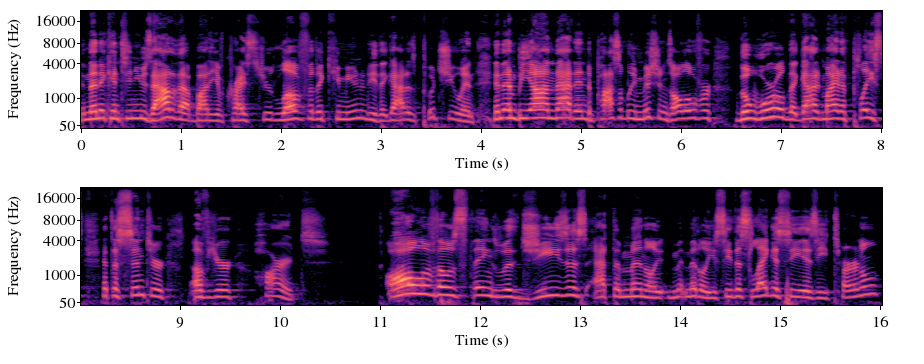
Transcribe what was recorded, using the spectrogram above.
And then it continues out of that body of Christ, your love for the community that God has put you in. And then beyond that, into possibly missions all over the world that God might have placed at the center of your heart. All of those things with Jesus at the middle. middle. You see, this legacy is eternal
